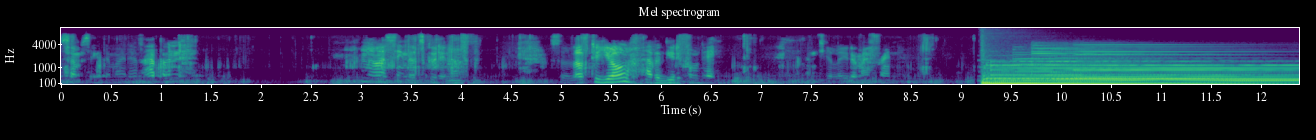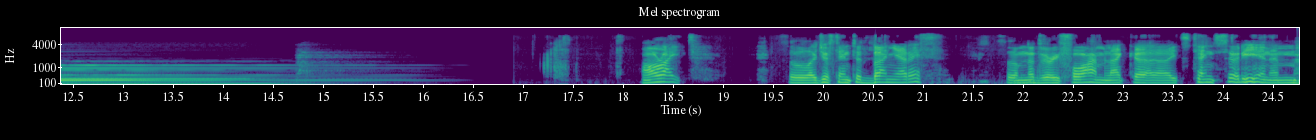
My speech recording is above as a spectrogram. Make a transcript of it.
something that might have happened? No, I think that's good enough. So love to you all. Have a beautiful day. Until later, my friend. All right. So I just entered Bañares. So I'm not very far. I'm like uh, it's 10:30 and I'm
